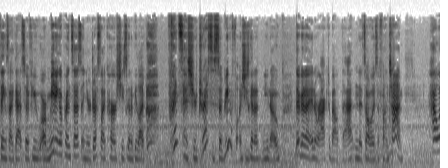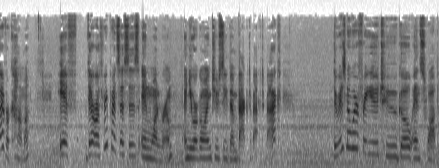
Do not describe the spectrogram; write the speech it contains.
things like that. So if you are meeting a princess and you're dressed like her, she's gonna be like, oh, princess, your dress is so beautiful. And she's gonna, you know, they're gonna interact about that and it's always a fun time. However, comma, if there are three princesses in one room and you are going to see them back to back to back, there is nowhere for you to go and swap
